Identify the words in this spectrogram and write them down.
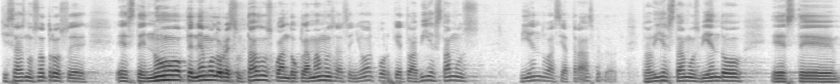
Quizás nosotros eh, este, no obtenemos los resultados cuando clamamos al Señor porque todavía estamos viendo hacia atrás, ¿verdad? Todavía estamos viendo este,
